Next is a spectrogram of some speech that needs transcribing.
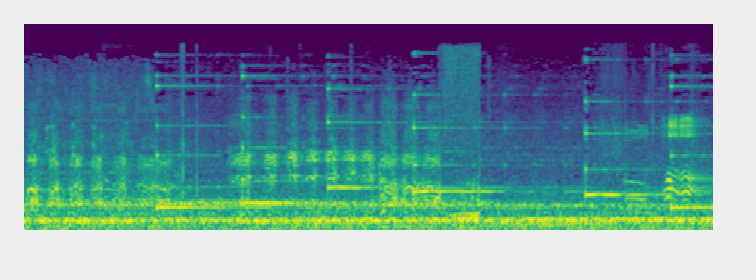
哈哈哈哈哈！不怕。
